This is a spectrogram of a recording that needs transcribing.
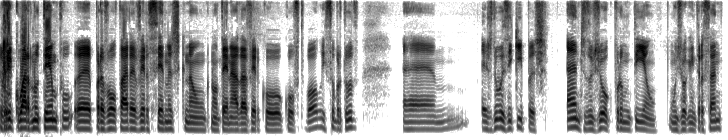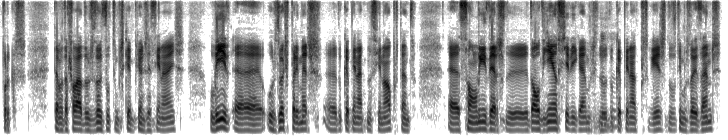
recuar no tempo eh, para voltar a ver cenas que não, que não têm nada a ver com, com o futebol e, sobretudo, ehm, as duas equipas antes do jogo prometiam um jogo interessante, porque estamos a falar dos dois últimos campeões nacionais, eh, os dois primeiros do Campeonato Nacional, portanto, são líderes de, de audiência, digamos, do, do Campeonato Português dos últimos dois anos.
